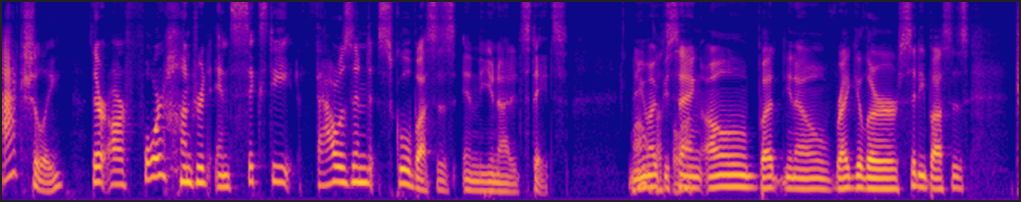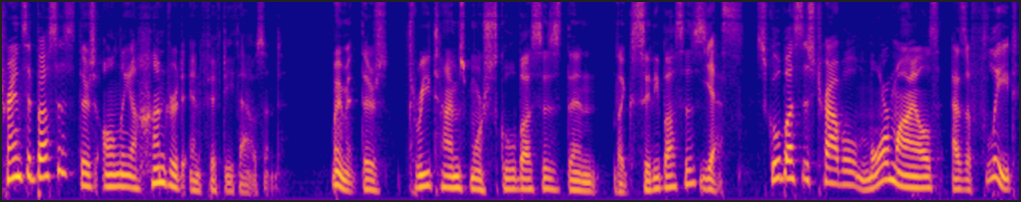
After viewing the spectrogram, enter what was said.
actually, there are 460,000 school buses in the United States. Now, you might be that's a lot. saying, oh, but, you know, regular city buses. Transit buses, there's only 150,000. Wait a minute. There's three times more school buses than like city buses. Yes. School buses travel more miles as a fleet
